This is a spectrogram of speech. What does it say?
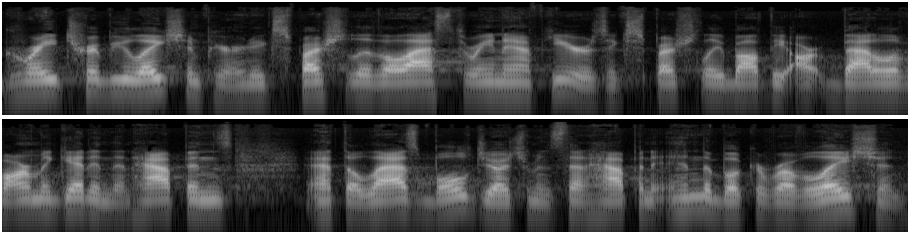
great tribulation period, especially the last three and a half years, especially about the Battle of Armageddon that happens at the last bowl judgments that happen in the book of Revelation.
